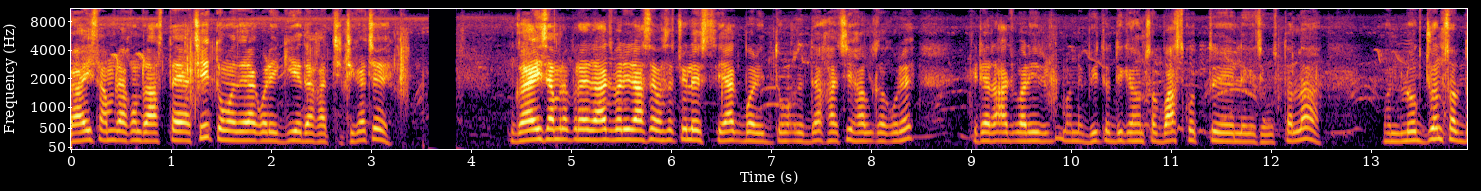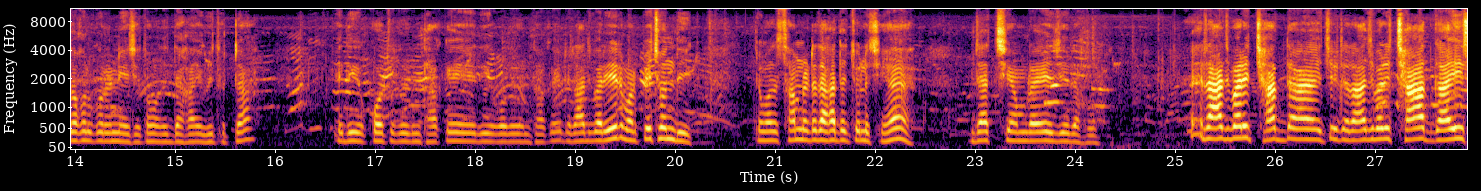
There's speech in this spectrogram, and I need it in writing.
গাইস আমরা এখন রাস্তায় আছি, তোমাদের একবারে গিয়ে দেখাচ্ছি, ঠিক আছে? গাইস আমরা প্রায় রাজবাড়ির আশেপাশে চলে এসেছি, একবারই তোমাদের দেখাচ্ছি হালকা করে। এটা রাজবাড়ির মানে ভিতর দিকে এখন সব বাস করতে লেগেছে, বুঝতে পারলা? মানে লোকজন সব দখল করে নিয়েছে তোমাদের দেখায় ভিতরটা। এদিকে কতদিন থাকে, এদিকে কতদিন থাকে, এটা রাজবাড়ির মানে পেছন দিক। তোমাদের সামনেটা দেখাতে চলেছি হ্যাঁ? যাচ্ছি আমরা, এই যে দেখো। রাজবাড়ির ছাদ দেখা যাচ্ছে এটা রাজবাড়ির ছাদ গাইস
